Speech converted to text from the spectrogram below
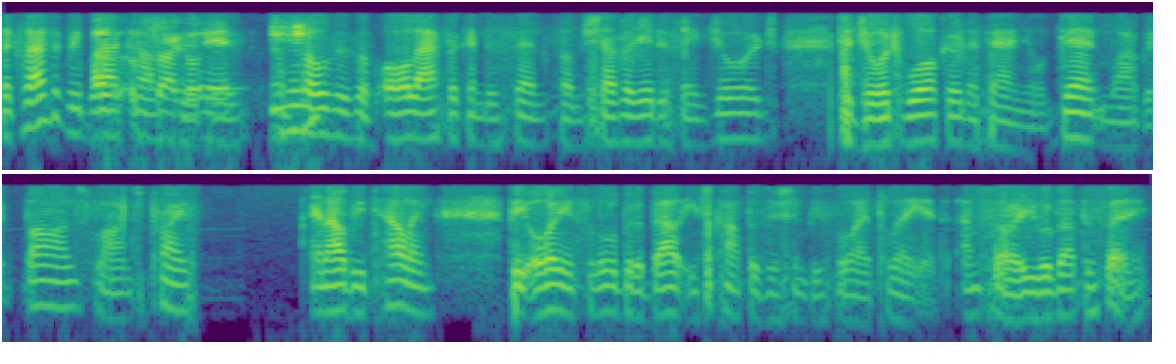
the classically black oh, sorry, concert mm-hmm. composes of all African descent from Chevalier de St. George to George Walker, Nathaniel Dett, Margaret Bonds, Florence Price, and I'll be telling the audience a little bit about each composition before I play it. I'm sorry, you were about to say.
